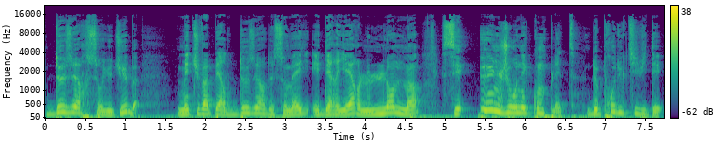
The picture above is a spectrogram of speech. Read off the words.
deux heures sur YouTube, mais tu vas perdre deux heures de sommeil et derrière, le lendemain, c'est une journée complète de productivité,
